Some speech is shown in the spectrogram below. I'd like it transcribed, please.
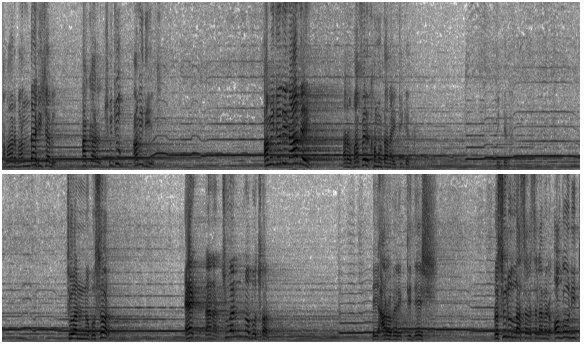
আমার বান্দা হিসাবে থাকার সুযোগ আমি দিয়েছি। আমি যদি না দেই আর বাপের ক্ষমতা নাই, টিকে থাক। টিকে থাক। চুয়ান্ন বছর। এক টানা চুয়ান্ন বছর। এই আরবের একটি দেশ রসুল্লাহ সাল্লামের অগণিত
